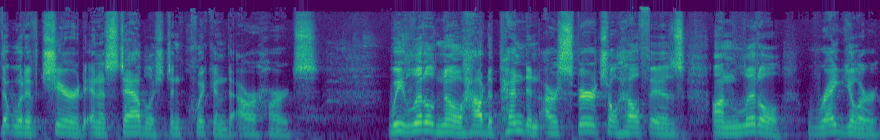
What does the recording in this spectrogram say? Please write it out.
that would have cheered and established and quickened our hearts. We little know how dependent our spiritual health is on little, regular,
